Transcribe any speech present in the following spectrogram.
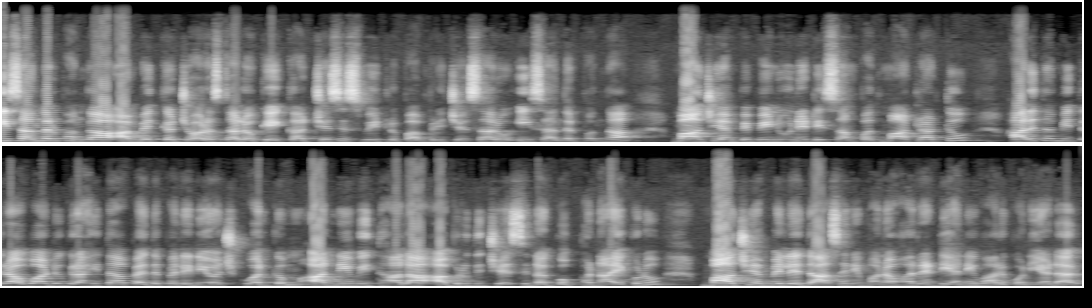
ఈ సందర్భంగా అంబేద్కర్ చౌరస్తాలో కేక్ కట్ చేసి స్వీట్లు పంపిణీ చేశారు. ఈ సందర్భంగా మాజీ ఎంపీపీ నూనేటి సంపత్ మాట్లాడుతూ హరిత మిత్ర అవార్డు గ్రహీత పెద్దపల్లి నియోజకవర్గం అన్ని విధాలా అభివృద్ధి చేసిన గొప్ప నాయకుడు మాజీ ఎమ్మెల్యే దాసరి మనోహర్ రెడ్డి అని వారు కొనియాడారు.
